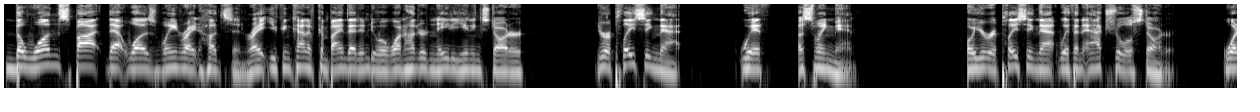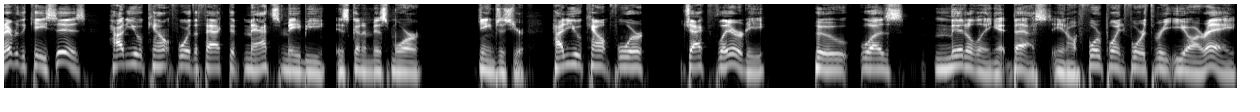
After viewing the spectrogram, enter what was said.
the one spot that was Wainwright Hudson, right? You can kind of combine that into a 180 inning starter. You're replacing that with a swingman or you're replacing that with an actual starter. Whatever the case is, how do you account for the fact that Matz maybe is going to miss more games this year? How do you account for Jack Flaherty, who was middling at best, you know, 4.43 ERA?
